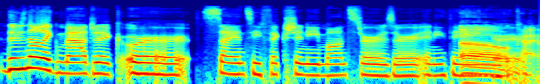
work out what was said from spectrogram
there's not like magic or sciency fictiony monsters or anything. Oh, or- okay.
